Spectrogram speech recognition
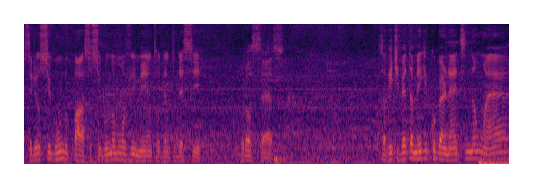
seria o segundo passo, o segundo movimento dentro desse processo. Só que a gente vê também que Kubernetes não é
